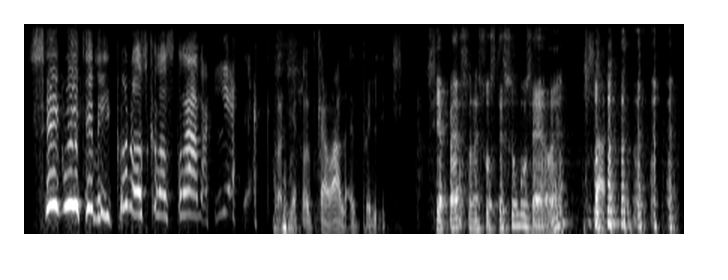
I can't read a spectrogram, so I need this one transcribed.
seguitemi, conosco la strada. Yeah! via col cavallo è bellissimo. Si è perso nel suo stesso museo, eh? Esatto.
